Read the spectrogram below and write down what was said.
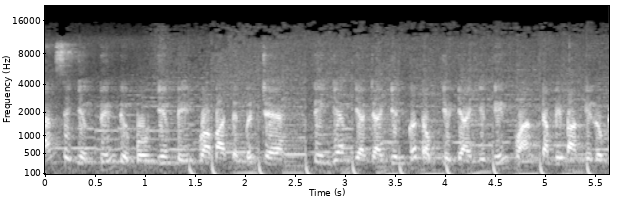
Dự án xây dựng tuyến đường bộ ven biển qua ba tỉnh Bến Tre, Tiền Giang và Trà Vinh có tổng chiều dài dự kiến khoảng 53 km.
